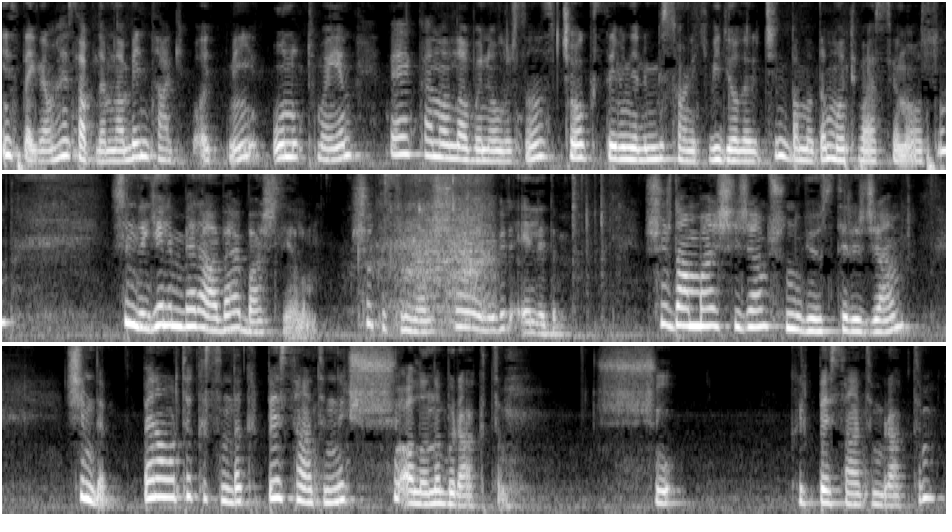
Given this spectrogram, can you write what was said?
Instagram hesaplarımdan beni takip etmeyi unutmayın. Ve kanala abone olursanız çok sevinirim bir sonraki videolar için. Bana da motivasyon olsun. Şimdi gelin beraber başlayalım. Şu kısımları şöyle bir eledim. Şuradan başlayacağım. Şunu göstereceğim. Şimdi ben orta kısımda 45 santimlik şu alanı bıraktım. Şu 45 santim bıraktım.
